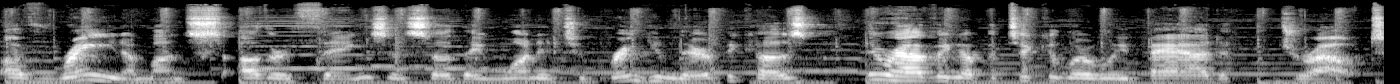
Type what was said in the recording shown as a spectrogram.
of rain, amongst other things, and so they wanted to bring him there because they were having a particularly bad drought.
